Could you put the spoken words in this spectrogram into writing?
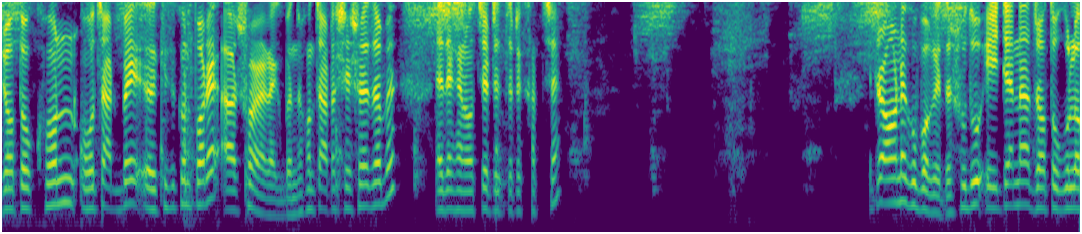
যতক্ষণ ও চাটবে কিছুক্ষণ পরে আর সরাই রাখবেন। যখন চাটা শেষ হয়ে যাবে, এ, দেখেন ও চেটে চেটে খাচ্ছে। এটা অনেক উপকারিতা শুধু এইটা না, যতগুলো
